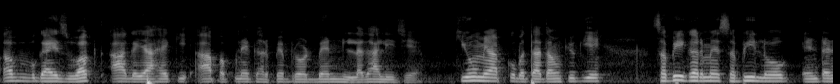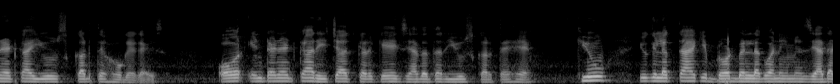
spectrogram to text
अब गाइज़ वक्त आ गया है कि आप अपने घर पे ब्रॉडबैंड लगा लीजिए। क्यों मैं आपको बताता हूँ? क्योंकि सभी घर में सभी लोग इंटरनेट का यूज़ करते हो गए गाइज़ और इंटरनेट का रिचार्ज करके ज़्यादातर यूज़ करते हैं। क्यों? क्योंकि लगता है कि ब्रॉडबैंड लगवाने में ज़्यादा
